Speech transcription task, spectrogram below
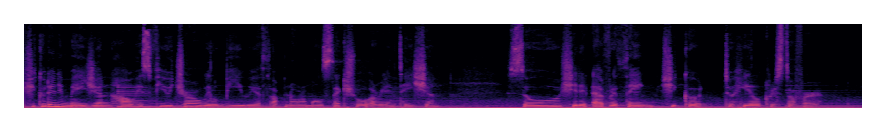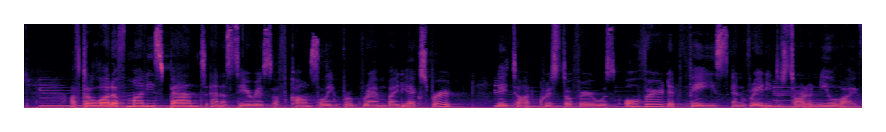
She couldn't imagine how his future will be with abnormal sexual orientation. So she did everything she could to heal Christopher. After a lot of money spent and a series of counseling program by the expert, they thought Christopher was over that phase and ready to start a new life.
